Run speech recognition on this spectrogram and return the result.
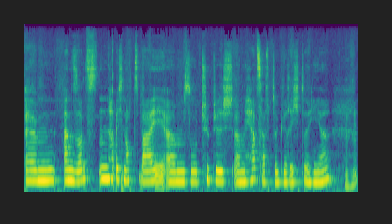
Ähm, ansonsten habe ich noch zwei ähm, so typisch ähm, herzhafte Gerichte hier. Mhm.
